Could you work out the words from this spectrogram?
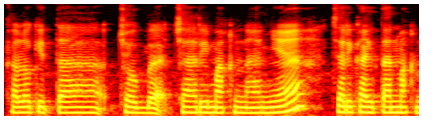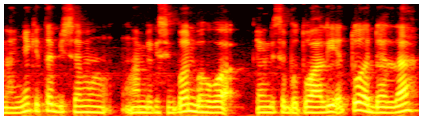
Kalau kita coba cari maknanya, cari kaitan maknanya, kita bisa mengambil kesimpulan bahwa yang disebut wali itu adalah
